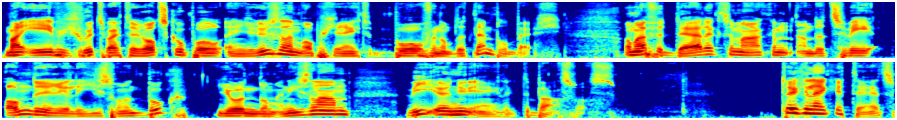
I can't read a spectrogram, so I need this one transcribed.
maar evengoed werd de rotskoepel in Jeruzalem opgericht bovenop de Tempelberg. Om even duidelijk te maken aan de twee andere religies van het boek, Jodendom en Islam, wie er nu eigenlijk de baas was. Tegelijkertijd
